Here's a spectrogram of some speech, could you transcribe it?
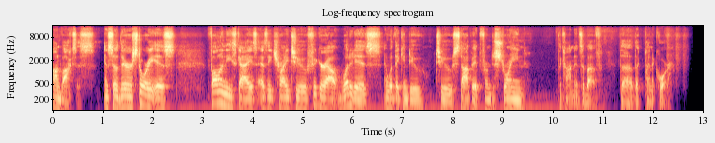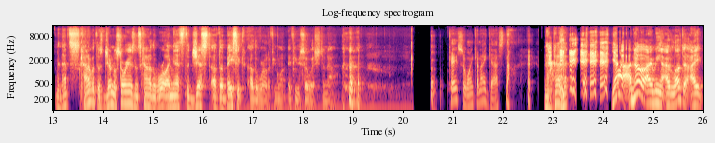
on Voxis. And so their story is following these guys as they try to figure out what it is and what they can do to stop it from destroying the continents above the, the planet core. And that's kind of what this general story is. And it's kind of the world. I mean, that's the gist of the basic of the world, if you want, if you so wish to know. Okay, so when can I guess? yeah, no, I mean, I'd love to. I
